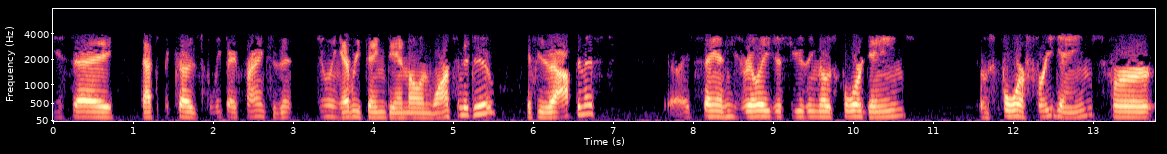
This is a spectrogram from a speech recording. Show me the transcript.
you say that's because Feleipe Franks isn't doing everything Dan Mullen wants him to do. If you're the optimist, uh, it's saying he's really just using those four games, those four free games for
